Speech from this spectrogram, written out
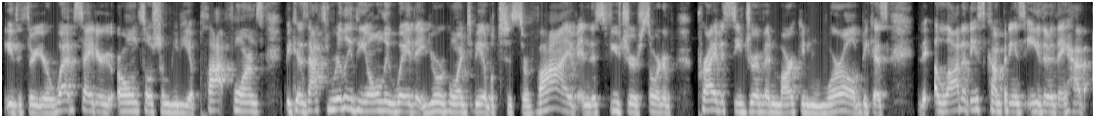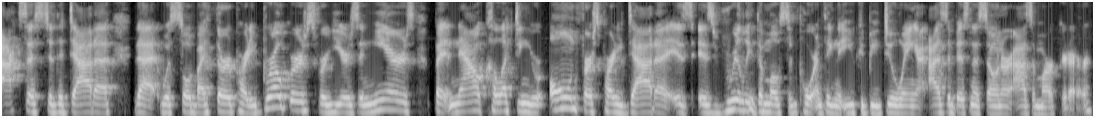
either through your website or your own social media platforms because that's really the only way that you're going to be able to survive in this future sort of privacy driven marketing world because a lot of these companies either they have access to the data that was sold by third party brokers for years and years but now collecting your own first party data is is really the most important thing that you could be doing as a business owner as a marketer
